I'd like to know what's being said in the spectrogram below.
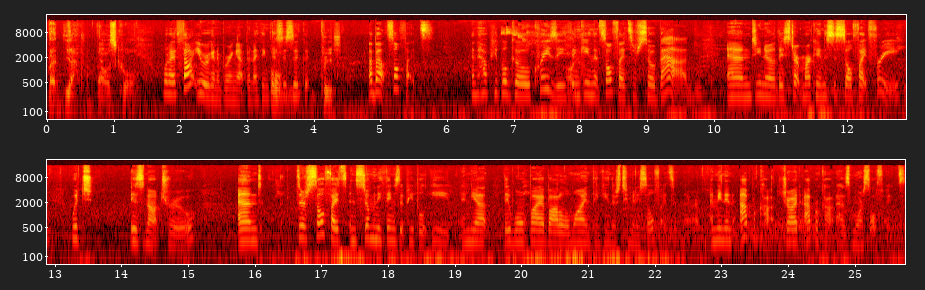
but yeah, that was cool. What I thought you were going to bring up, and I think this oh, is a good please about sulfites and how people go crazy oh, thinking yeah. that sulfites are so bad, mm-hmm. and you know they start marketing this is sulfite free, which is not true, and there's sulfites in so many things that people eat, and yet they won't buy a bottle of wine thinking there's too many sulfites in there. I mean, an apricot, dried apricot, has more sulfites.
